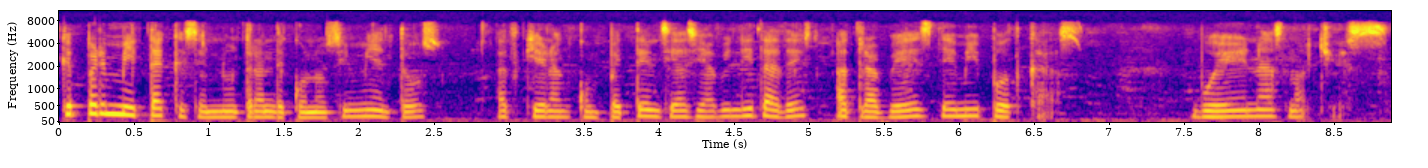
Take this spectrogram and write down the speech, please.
que permita que se nutran de conocimientos, adquieran competencias y habilidades a través de mi podcast. Buenas noches.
